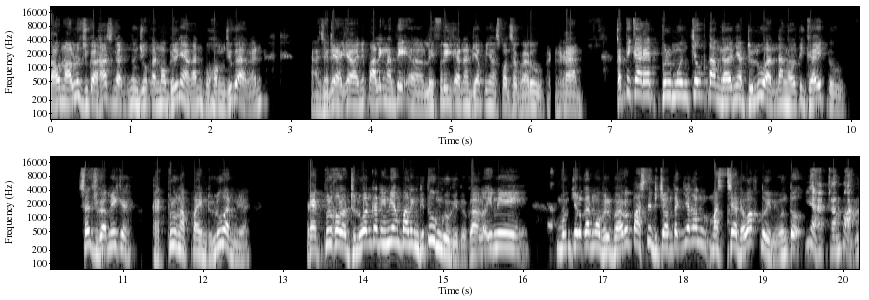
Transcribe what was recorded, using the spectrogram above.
Tahun lalu juga Has nggak menunjukkan mobilnya kan, bohong juga kan. Nah, jadi akhirnya ini paling nanti uh, livery karena dia punya sponsor baru, beneran. Ketika Red Bull muncul tanggalnya duluan, tanggal 3 itu, saya juga mikir, Red Bull ngapain duluan ya? Red Bull kalau duluan kan ini yang paling ditunggu gitu. Kalau ini munculkan mobil baru pasti diconteknya kan masih ada waktu ini untuk Iya, gampang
